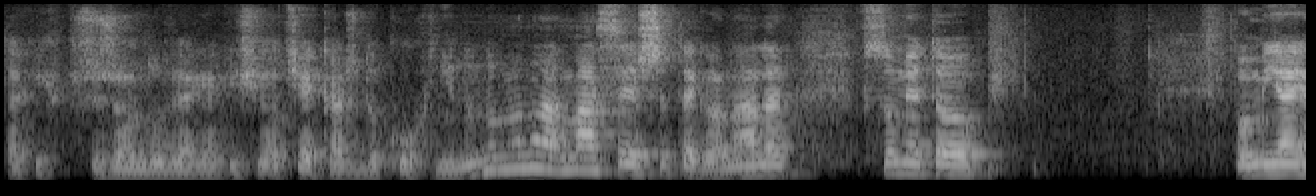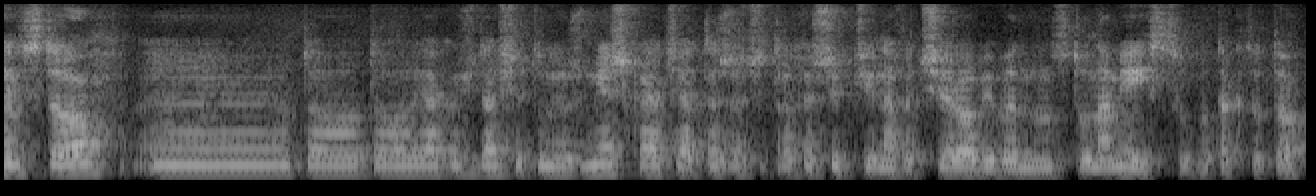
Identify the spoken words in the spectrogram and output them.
takich przyrządów, jak jakiś ociekacz do kuchni. No, no, no, no masę jeszcze tego, no ale w sumie to pomijając to, yy, to, to jakoś da się tu już mieszkać, a te rzeczy trochę szybciej nawet się robi, będąc tu na miejscu, bo tak to to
